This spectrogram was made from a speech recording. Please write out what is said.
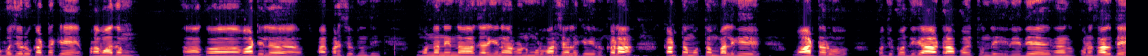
ఉపజరువు కట్టకే ప్రమాదం వాటిలో పరిస్థితి ఉంది. మొన్న నిన్న జరిగిన రెండు మూడు వర్షాలకి ఇక్కడ కట్ట మొత్తం బలిగి వాటరు కొద్ది కొద్దిగా డ్రాప్ అవుతుంది. ఇది ఇదే కొనసాగితే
